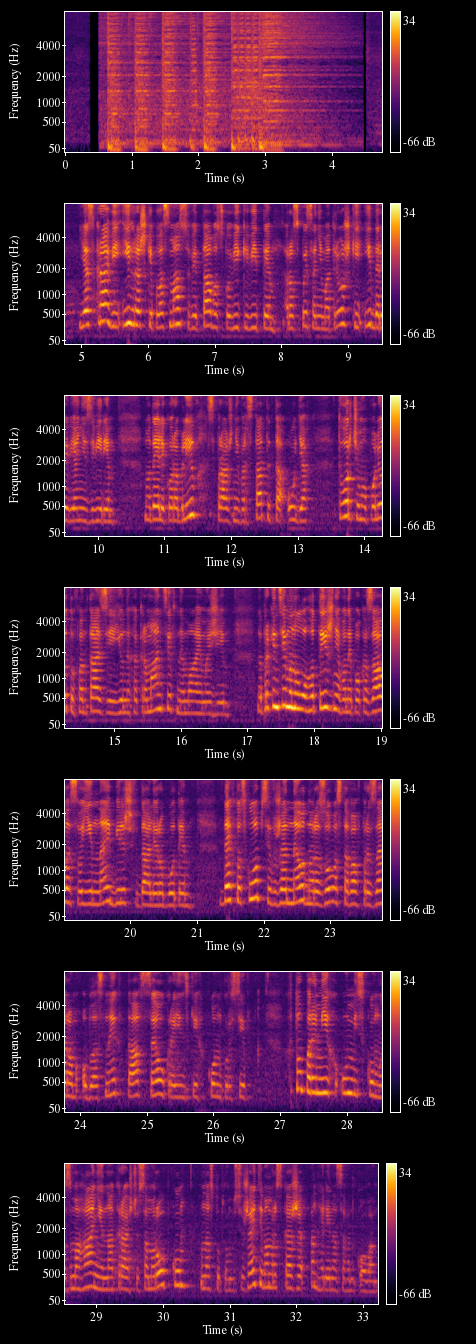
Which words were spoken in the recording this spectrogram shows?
Яскраві іграшки, пластмасові та воскові квіти, розписані матрьошки і дерев'яні звірі, моделі кораблів, справжні верстати та одяг. Творчому польоту фантазії юних екреманців немає межі. Наприкінці минулого тижня вони показали свої найбільш вдалі роботи. Дехто з хлопців вже неодноразово ставав призером обласних та всеукраїнських конкурсів. Хто переміг у міському змаганні на кращу саморобку, у наступному сюжеті вам розкаже Ангеліна Савенкова.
